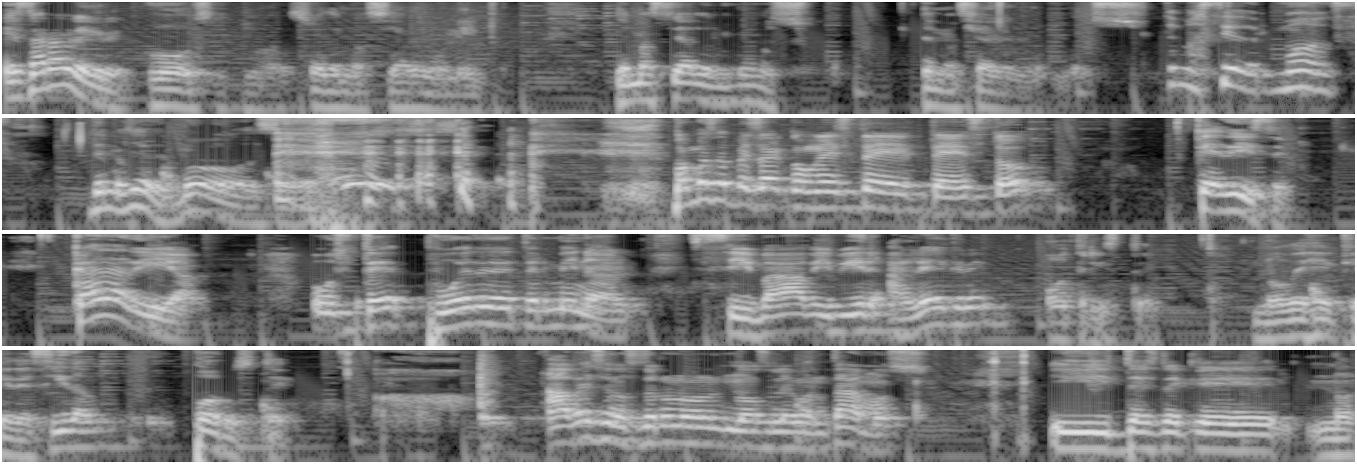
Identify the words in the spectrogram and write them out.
Estar alegre, oh señor, eso es demasiado bonito. Demasiado hermoso. Demasiado hermoso. Demasiado hermoso. Demasiado hermoso. Vamos a empezar con este texto que dice, cada día usted puede determinar si va a vivir alegre o triste. No deje que decidan por usted. A veces nosotros no- nos levantamos y desde que nos,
